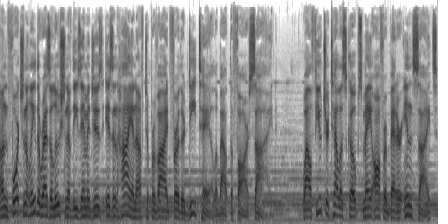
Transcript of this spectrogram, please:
Unfortunately, the resolution of these images isn't high enough to provide further detail about the far side. While future telescopes may offer better insights,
